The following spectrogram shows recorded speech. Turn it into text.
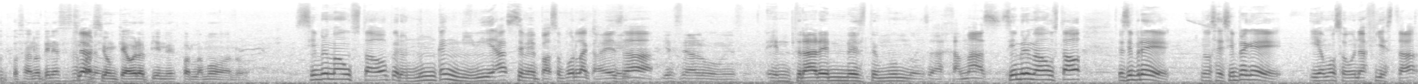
no- o sea, no tenías esa Claro. pasión que ahora tienes por la moda, ¿no? Siempre me ha gustado, pero nunca en mi vida se me pasó por la cabeza Y hacer algo con eso. entrar en este mundo. O sea, jamás. Siempre me ha gustado. Yo siempre, no sé, siempre que íbamos a una fiesta,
